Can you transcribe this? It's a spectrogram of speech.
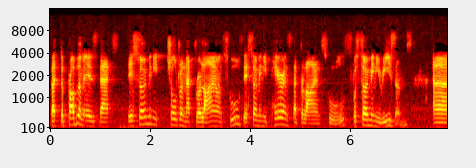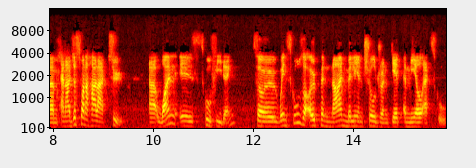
but the problem is that there's so many children that rely on schools. There's so many parents that rely on schools for so many reasons. Um, and I just want to highlight two. Uh, one is school feeding. So when schools are open, 9 million children get a meal at school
